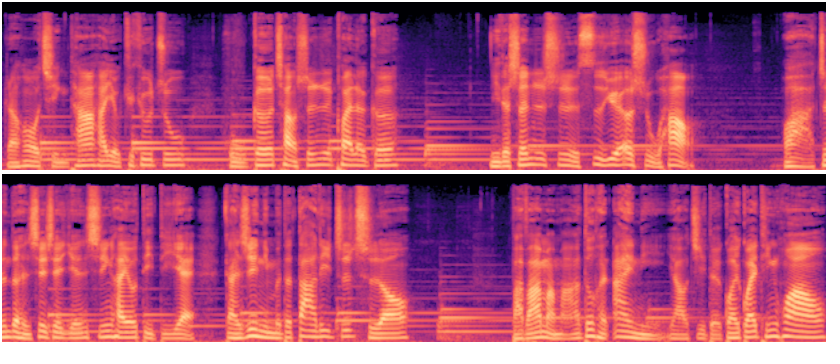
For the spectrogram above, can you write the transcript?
然后请他还有 QQ 猪虎哥唱生日快乐歌。你的生日是四月二十五号。哇，真的很谢谢妍心还有弟弟耶，感谢你们的大力支持哦。爸爸妈妈都很爱你，要记得乖乖听话哦。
